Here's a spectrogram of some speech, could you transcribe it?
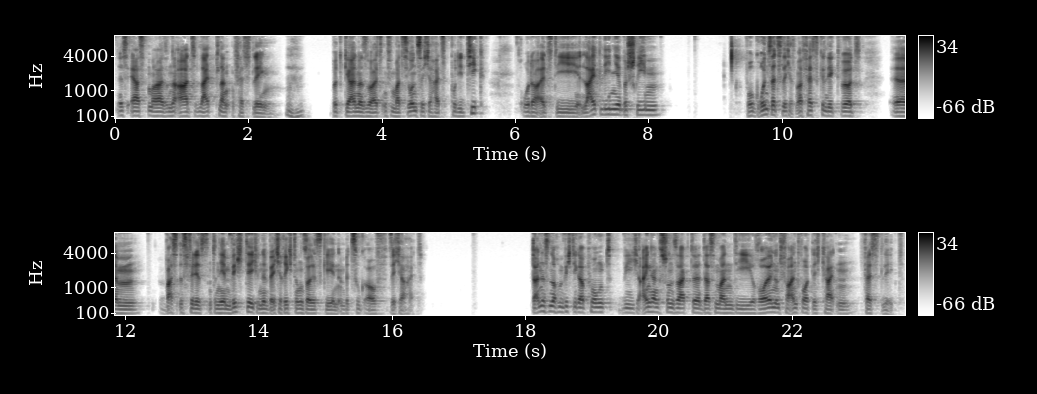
ist erstmal so eine Art Leitplanken festlegen. Mhm wird gerne so als Informationssicherheitspolitik oder als die Leitlinie beschrieben, wo grundsätzlich erstmal festgelegt wird, ähm, was ist für das Unternehmen wichtig und in welche Richtung soll es gehen in Bezug auf Sicherheit. Dann ist noch ein wichtiger Punkt, wie ich eingangs schon sagte, dass man die Rollen und Verantwortlichkeiten festlegt.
